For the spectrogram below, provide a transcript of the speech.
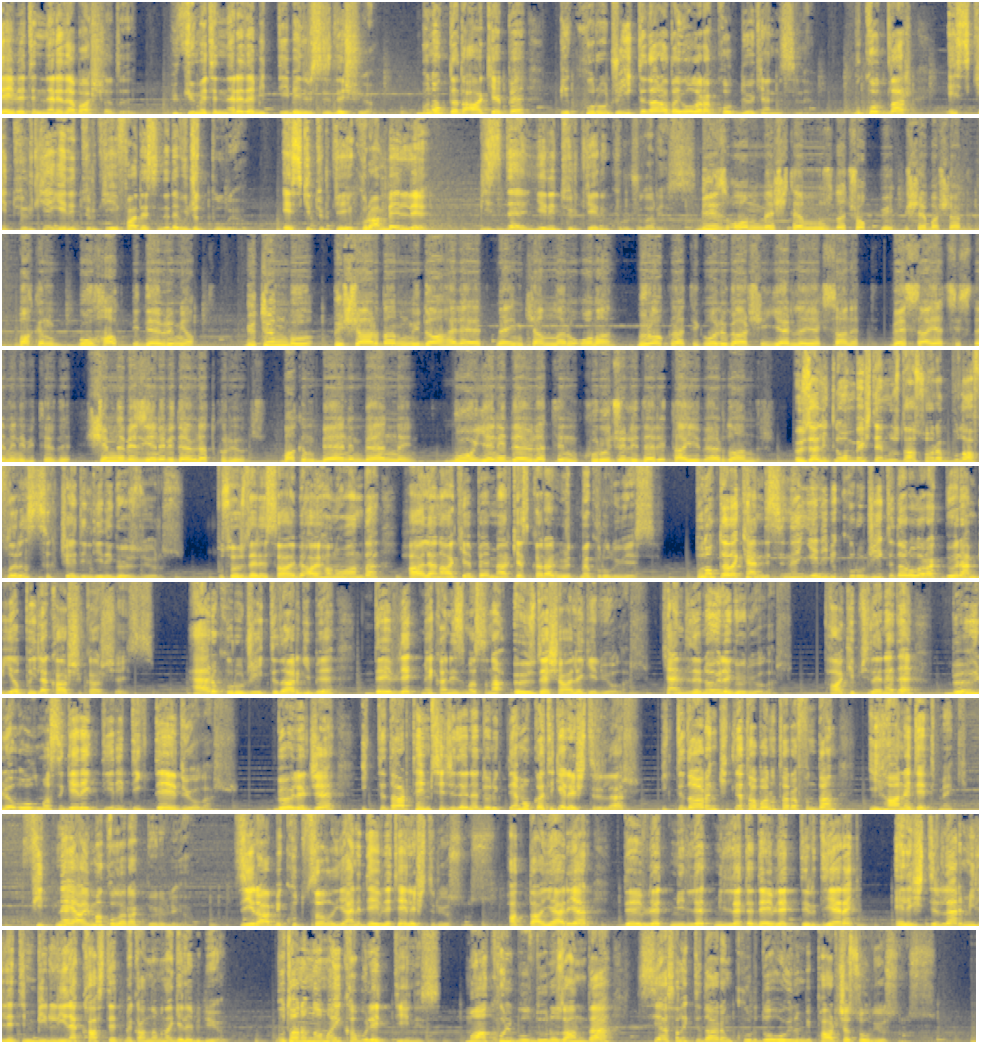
Devletin nerede başladığı, hükümetin nerede bittiği belirsizleşiyor. Bu noktada AKP bir kurucu iktidar adayı olarak kodluyor kendisini. Bu kodlar eski Türkiye yeni Türkiye ifadesinde de vücut buluyor. Eski Türkiye'yi kuran belli. Biz de yeni Türkiye'nin kurucularıyız. Biz 15 Temmuz'da çok büyük bir şey başardık. Bakın bu halk bir devrim yaptı. Bütün bu dışarıdan müdahale etme imkanları olan bürokratik oligarşi yerle yeksan etti. Vesayet sistemini bitirdi. Şimdi biz yeni bir devlet kuruyoruz. Bakın beğenin beğenmeyin. Bu yeni devletin kurucu lideri Tayyip Erdoğan'dır. Özellikle 15 Temmuz'dan sonra bu lafların sıkça edildiğini gözlüyoruz. Bu sözlerin sahibi Ayhan Oğan da halen AKP Merkez Karar Yürütme Kurulu üyesi. Bu noktada kendisini yeni bir kurucu iktidar olarak gören bir yapıyla karşı karşıyayız her kurucu iktidar gibi devlet mekanizmasına özdeş hale geliyorlar. Kendilerini öyle görüyorlar. Takipçilerine de böyle olması gerektiğini dikte ediyorlar. Böylece iktidar temsilcilerine dönük demokratik eleştiriler, iktidarın kitle tabanı tarafından ihanet etmek, fitne yaymak olarak görülüyor. Zira bir kutsalı yani devleti eleştiriyorsunuz. Hatta yer yer devlet millet millete devlettir diyerek eleştiriler milletin birliğine kastetmek anlamına gelebiliyor. Bu tanımlamayı kabul ettiğiniz, makul bulduğunuz anda siyasal iktidarın kurduğu oyunun bir parçası oluyorsunuz.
